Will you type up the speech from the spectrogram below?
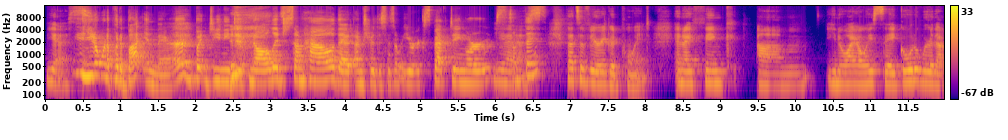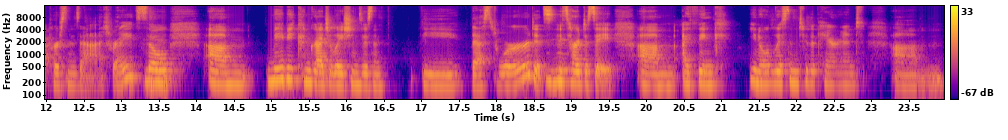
Yes. You don't want to put a butt in there, but do you need to acknowledge somehow that I'm sure this isn't what you were expecting or Yes, something? That's a very good point. And I think, um, you know, I always say go to where that person's at, right? So um, maybe congratulations isn't the best word. It's it's hard to say. Um, I think you know, listen to the parent. Um,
